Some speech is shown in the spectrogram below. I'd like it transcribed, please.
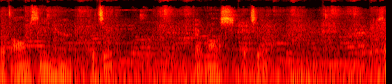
That's all I'm seeing here. That's it. At Ross. That's it. So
